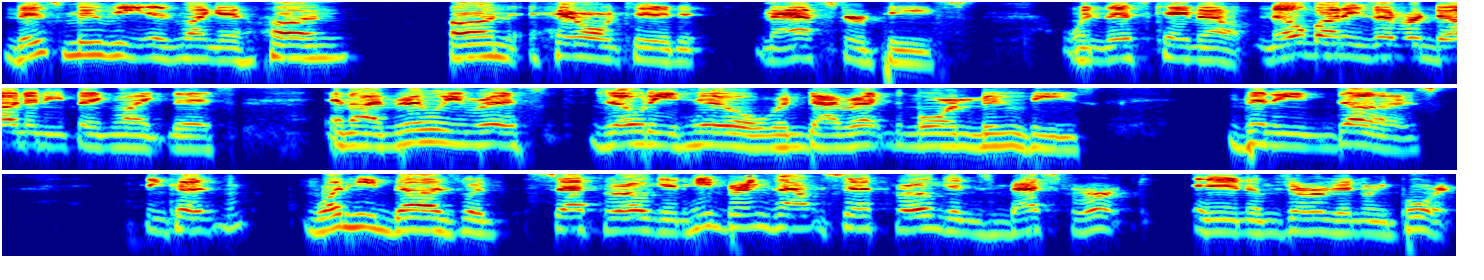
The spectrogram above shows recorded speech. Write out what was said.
this movie is like a un, unheralded masterpiece when this came out. Nobody's ever done anything like this. And I really wish Jody Hill would direct more movies than he does. Because what he does with Seth Rogen, he brings out Seth Rogen's best work in Observe and Report.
